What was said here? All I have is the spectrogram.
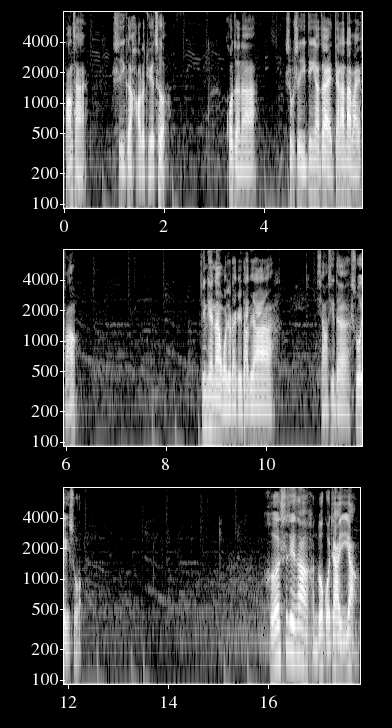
房产是一个好的决策，或者呢，是不是一定要在加拿大买房？今天呢，我就来给大家详细的说一说。和世界上很多国家一样，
